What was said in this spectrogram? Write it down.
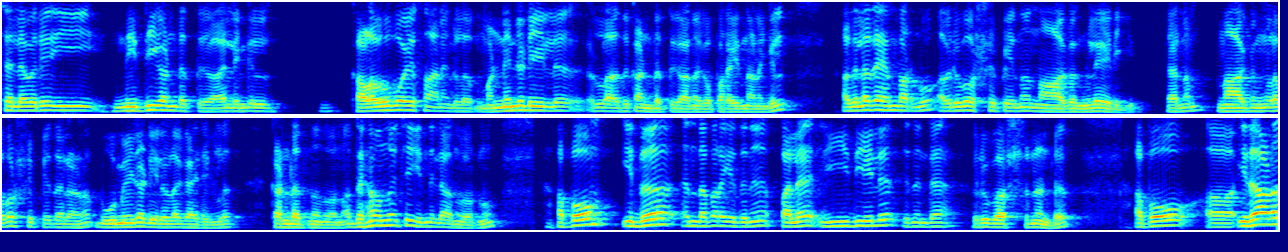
ചിലവർ ഈ നിധി കണ്ടെത്തുക അല്ലെങ്കിൽ കളവ് പോയ സാധനങ്ങൾ മണ്ണിന്റെ അടിയിൽ ഉള്ള അത് കണ്ടെത്തുക എന്നൊക്കെ പറയുന്നതാണെങ്കിൽ അതിൽ അദ്ദേഹം പറഞ്ഞു അവർ വർഷിപ്പ് ചെയ്യുന്ന നാഗങ്ങളെ ആയിരിക്കും. കാരണം നാഗങ്ങളെ വർഷിപ്പ് ചെയ്താലാണ് ഭൂമിയുടെ അടിയിലുള്ള കാര്യങ്ങൾ കണ്ടെത്തുന്നത് പറഞ്ഞു അദ്ദേഹം ഒന്നും ചെയ്യുന്നില്ല എന്ന് പറഞ്ഞു. അപ്പോൾ ഇത് എന്താ പറയുക ഇതിന് പല രീതിയിൽ ഇതിന്റെ ഒരു വെർഷൻ ഉണ്ട്. അപ്പോൾ ഇതാണ്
